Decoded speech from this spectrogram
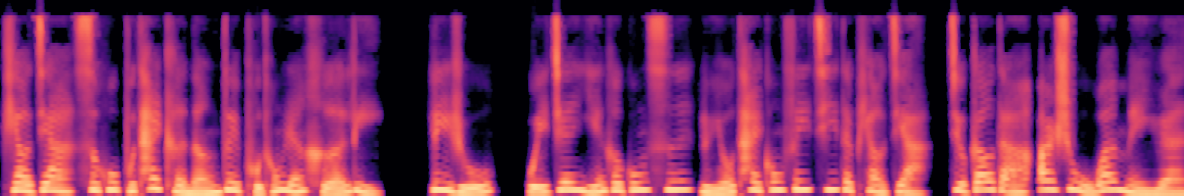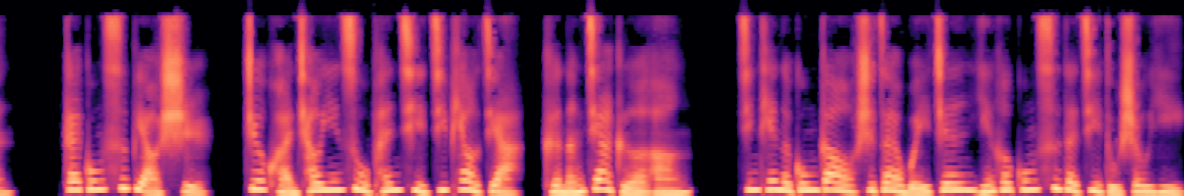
票价似乎不太可能对普通人合理。例如，维珍银河公司旅游太空飞机的票价就高达二十五万美元。该公司表示，这款超音速喷气机票价可能价格昂。今天的公告是在维珍银河公司的季度收益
